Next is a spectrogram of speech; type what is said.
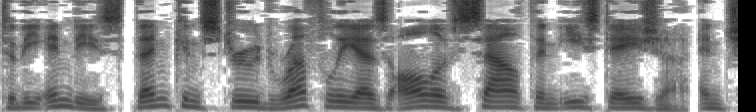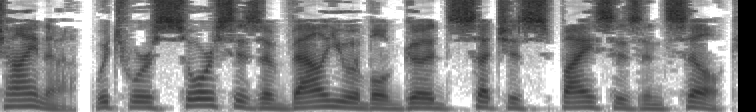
to the Indies then construed roughly as all of South and East Asia and China, which were sources of valuable goods such as spices and silk.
